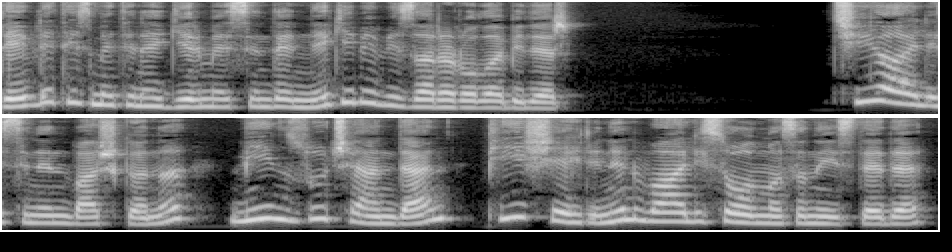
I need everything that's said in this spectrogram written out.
Devlet hizmetine girmesinde ne gibi bir zarar olabilir? Çi ailesinin başkanı Min Zuchen'den Pi şehrinin valisi olmasını istedi.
